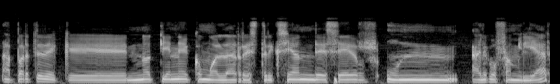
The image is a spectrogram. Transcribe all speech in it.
aparte de que no tiene como la restricción de ser un algo familiar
